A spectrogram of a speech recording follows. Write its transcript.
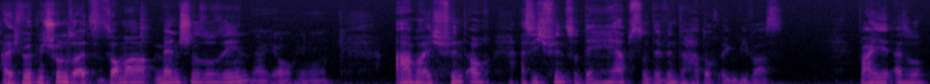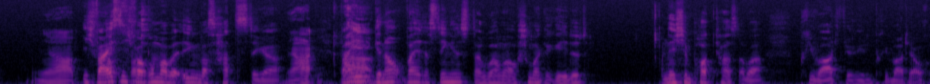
also ich würde mich schon so als Sommermenschen so sehen. Ja, ich auch, Junge. Aber ich finde auch, also ich finde so, der Herbst und der Winter hat auch irgendwie was. Weil, also, Ja. ich weiß ach, nicht warum, aber irgendwas hat's, Digga. Ja, Weil, klar. genau, weil das Ding ist, darüber haben wir auch schon mal geredet. Nicht im Podcast, aber privat, wir reden privat ja auch.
